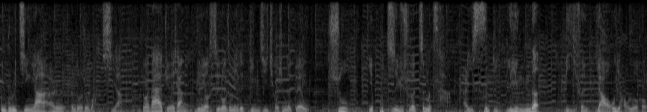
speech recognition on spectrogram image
并不是惊讶了，而是更多的是惋惜啊。因为大家觉得像拥有 C 罗这么一个顶级球星的队伍，输也不至于输得这么惨，而以四比零的比分遥遥落后，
